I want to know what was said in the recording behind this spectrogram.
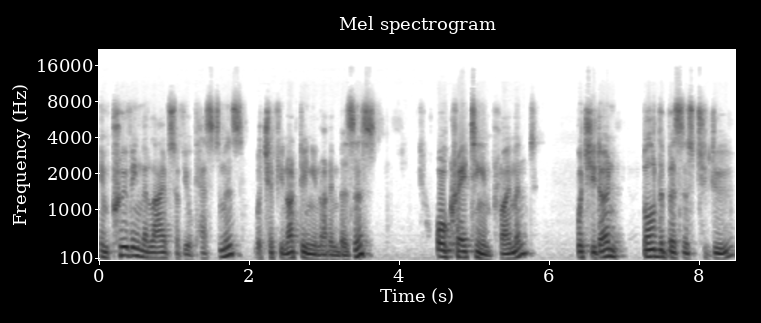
improving the lives of your customers, which if you're not doing, you're not in business, or creating employment, which you don't build a business to do,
